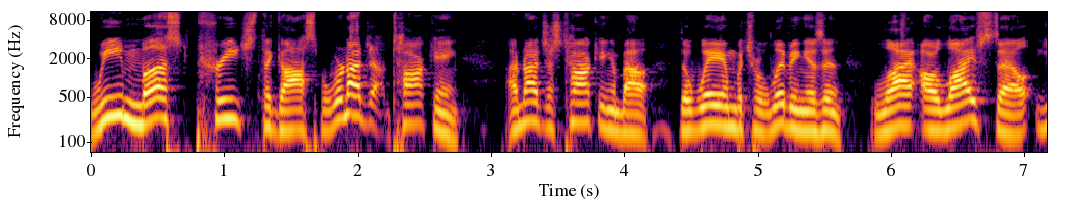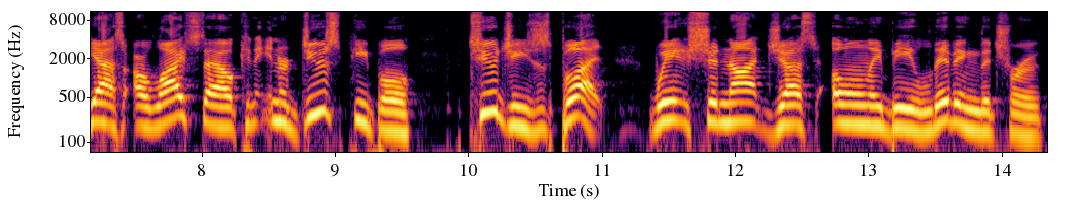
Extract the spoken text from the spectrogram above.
we must preach the gospel. We're not talking I'm not just talking about the way in which we're living in li- our lifestyle. Yes, our lifestyle can introduce people to Jesus, but we should not just only be living the truth.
